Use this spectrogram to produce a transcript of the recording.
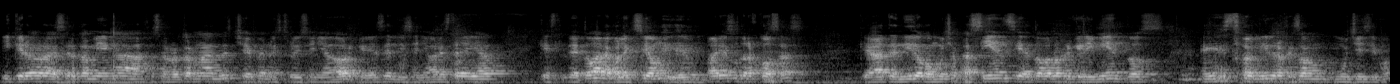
Y quiero agradecer también a José Alberto Hernández, chefe, nuestro diseñador, que es el diseñador estrella que es de toda la colección y de varias otras cosas, que ha atendido con mucha paciencia todos los requerimientos en estos libros, que son muchísimos.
